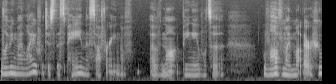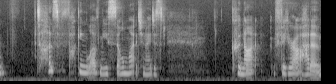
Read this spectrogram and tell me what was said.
living my life with just this pain, this suffering of of not being able to love my mother who does fucking love me so much and I just could not figure out how to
